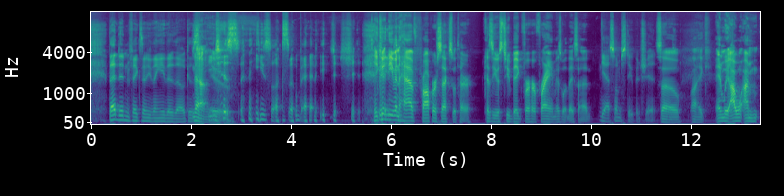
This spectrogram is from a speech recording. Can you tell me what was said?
that didn't fix anything either, though, because No, he it just he sucked so bad. He just shit. He couldn't even have proper sex with her because he was too big for her frame, is what they said. Yeah, some stupid shit. So like, and we, I, I'm,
